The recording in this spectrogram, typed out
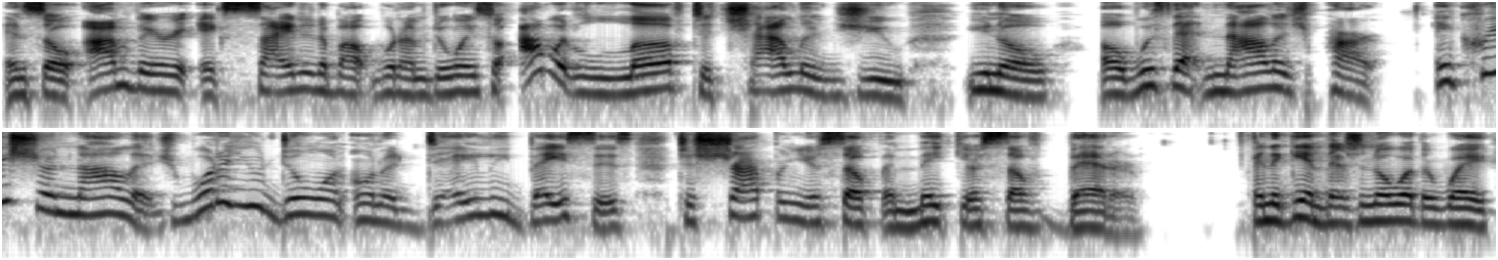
And so I'm very excited about what I'm doing. So I would love to challenge you, you know, uh, with that knowledge part. Increase your knowledge. What are you doing on a daily basis to sharpen yourself and make yourself better? And again, there's no other way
